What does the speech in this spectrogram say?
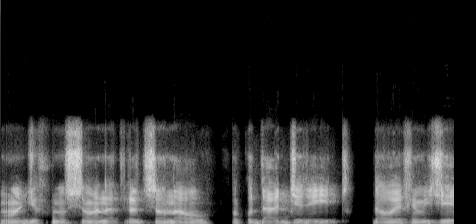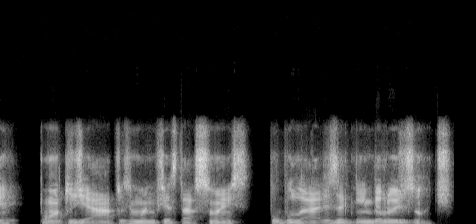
onde funciona a tradicional Faculdade de Direito da UFMG, ponto de atos e manifestações populares aqui em Belo Horizonte.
